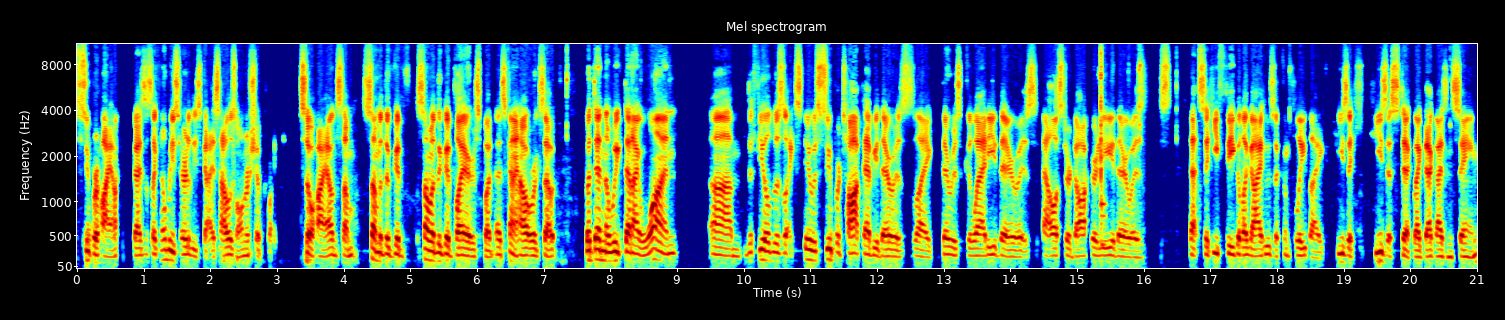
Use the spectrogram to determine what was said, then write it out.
super high on guys. It's like nobody's heard of these guys. How is ownership like so high on some some of the good some of the good players? But that's kind of how it works out. But then the week that I won, um, the field was like it was super top heavy. There was like there was Galletti, there was Alistair Docherty, there was that Sahith Theegala guy who's a complete like he's a he's a stick like that guy's insane.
